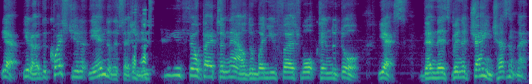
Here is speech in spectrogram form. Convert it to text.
Yeah, you know, the question at the end of the session is, do you feel better now than when you first walked in the door? Yes. Then there's been a change, hasn't there?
